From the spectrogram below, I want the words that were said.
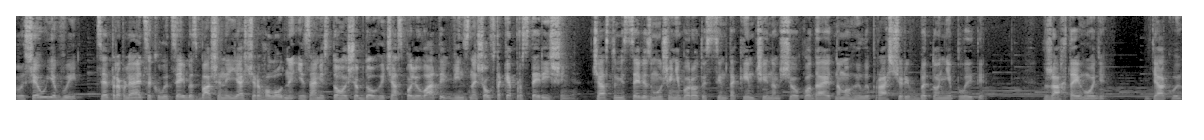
Лише уяви, це трапляється, коли цей безбашений ящер голодний, і замість того, щоб довгий час полювати, він знайшов таке просте рішення. Часто місцеві змушені боротись з цим таким чином, що укладають на могили пращурів бетонні плити. Жах та й годі. Дякую.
